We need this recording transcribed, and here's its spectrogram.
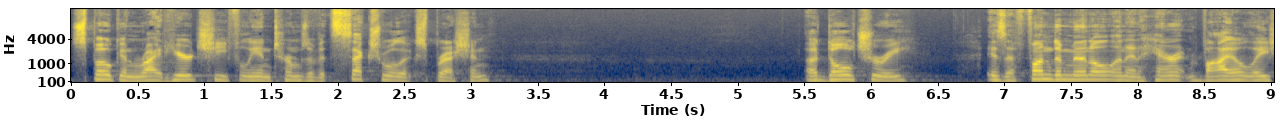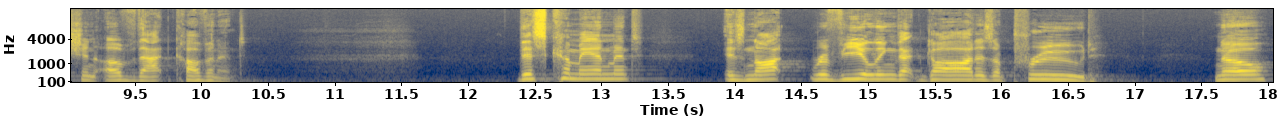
Spoken right here, chiefly in terms of its sexual expression, adultery is a fundamental and inherent violation of that covenant. This commandment is not revealing that God is a prude. No,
